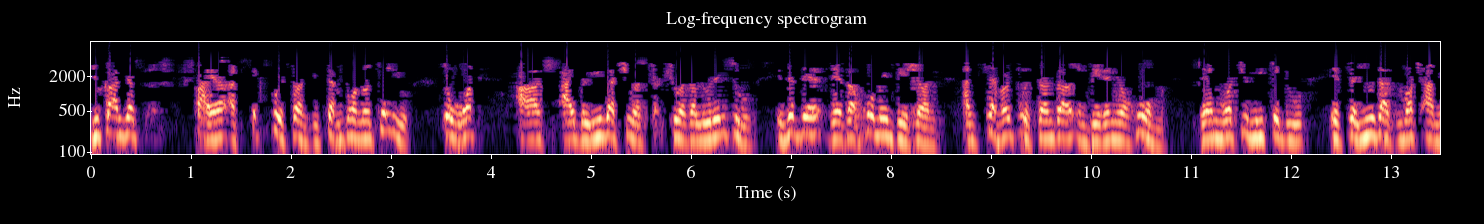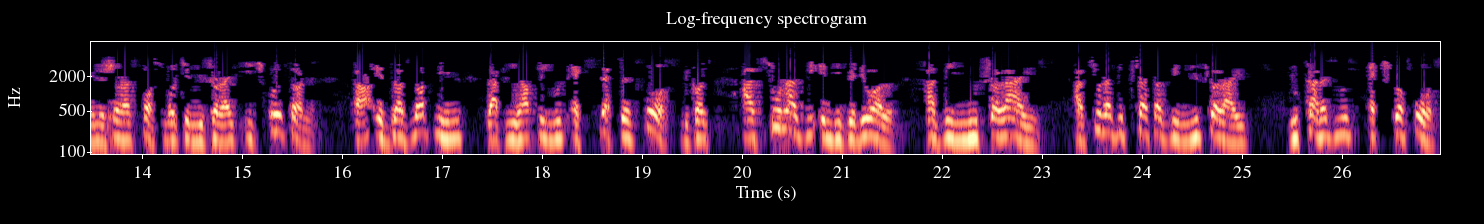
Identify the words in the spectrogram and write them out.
you can't just fire at six persons. The seventh one will kill you. So what uh, I believe that she was she was alluding to is that there, there's a home invasion and several persons are invading your home. Then what you need to do is to use as much ammunition as possible to neutralize each person. Uh, it does not mean that you have to use excessive force because as soon as the individual has been neutralized, as soon as the threat has been neutralized, you cannot use extra force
